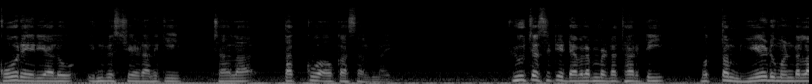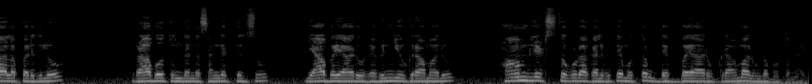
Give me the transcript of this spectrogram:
కోర్ ఏరియాలో ఇన్వెస్ట్ చేయడానికి చాలా తక్కువ అవకాశాలు ఉన్నాయి ఫ్యూచర్ సిటీ డెవలప్మెంట్ అథారిటీ మొత్తం ఏడు మండలాల పరిధిలో రాబోతుందన్న సంగతి తెలుసు. యాభై ఆరు రెవెన్యూ గ్రామాలు హామ్లెట్స్తో కూడా కలిపితే మొత్తం డెబ్బై ఆరు గ్రామాలు ఉండబోతున్నాయి.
